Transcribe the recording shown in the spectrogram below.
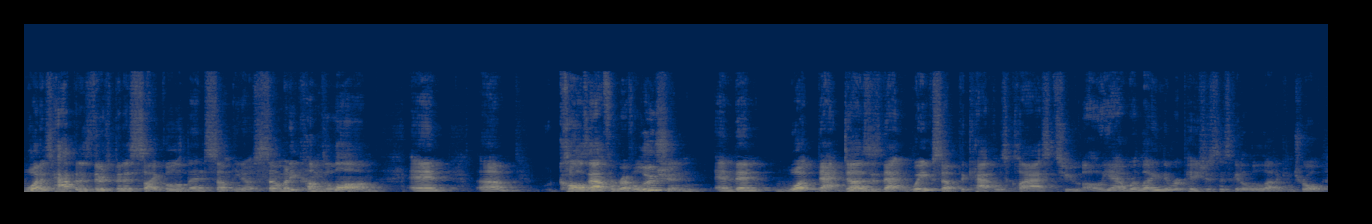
what has happened is there's been a cycle. Then some, you know, somebody comes along and um, calls out for revolution, and then what that does is that wakes up the capitalist class to, oh yeah, we're letting the rapaciousness get a little out of control.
